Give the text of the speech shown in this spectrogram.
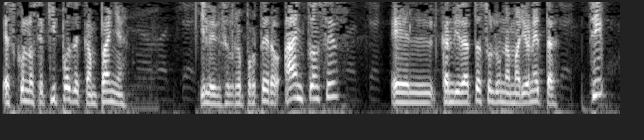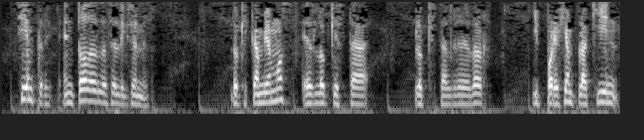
es con los equipos de campaña. Y le dice el reportero, ah, entonces el candidato es solo una marioneta. Sí, siempre, en todas las elecciones. Lo que cambiamos es lo que está, lo que está alrededor. Y por ejemplo, aquí en,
